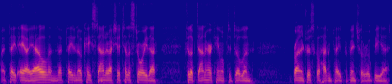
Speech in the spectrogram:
I played AIL and I played an OK standard. Actually, I tell a story that Philip Danaher came up to Dublin. Brian O'Driscoll hadn't played provincial rugby yet,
